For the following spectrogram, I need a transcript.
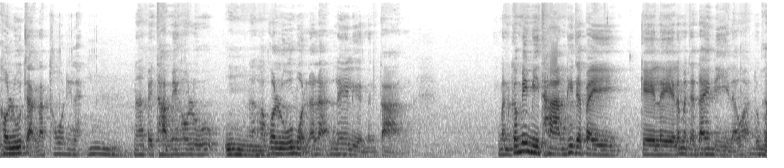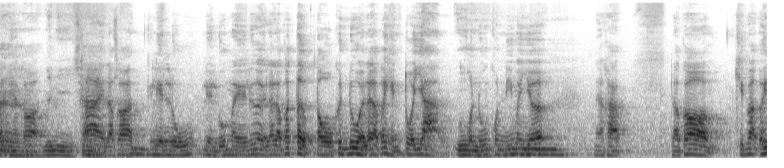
เขารู้จากนักโทษนี่แหละนะไปทำให้เขารู้นะเขาก็รู้หมดแล้วแหละเล่ห์เหลี่ยมต่างๆ มันก็ไม่มีทางที่จะไปเกเรแล้วมันจะได้ดีแล้วอะทุกวันเนี้ยก็ไม่มีใช่ใช่แล้วก็เรียนรู้เรียนรู้มาเรื่อยๆแล้วเราก็เติบโตขึ้นด้วยแล้วเราก็เห็นตัวอย่างคนนู้นคนนี้มาเยอะ นะครับ แล้วก็คิดว่าเอ้ย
